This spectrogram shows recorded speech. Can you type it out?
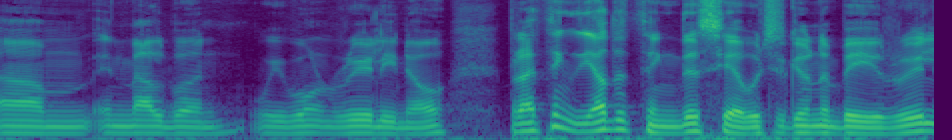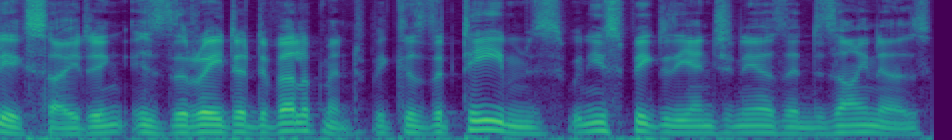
um, in Melbourne, we won't really know. But I think the other thing this year, which is going to be really exciting, is the rate of development because the teams, when you speak to the engineers and designers,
